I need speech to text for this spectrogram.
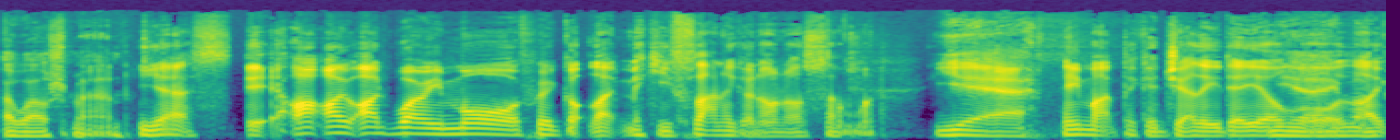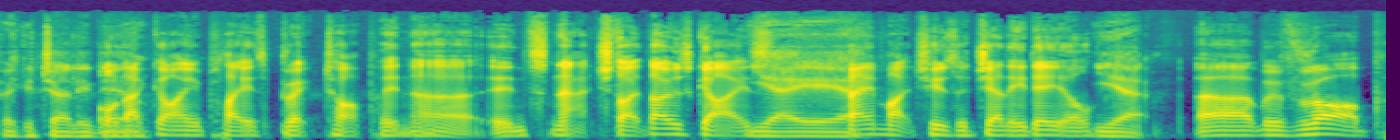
a Welsh man. Yes. It, I, I'd worry more if we got like Micky Flanagan on or someone. Yeah. He might pick a jelly deal, Yeah, he or might like pick a jelly or that guy who plays Bricktop in uh, in Snatch. Like those guys, Yeah, yeah, yeah. they might choose a jelly deal. Yeah. Uh, with Rob,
